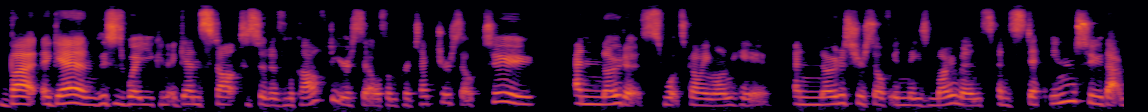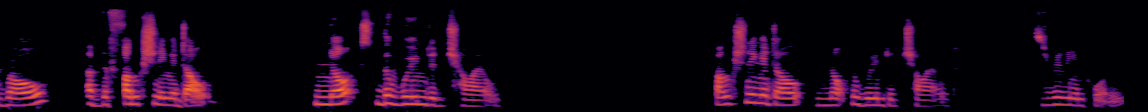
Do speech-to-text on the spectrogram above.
But again this is where you can again start to sort of look after yourself and protect yourself too and notice what's going on here and notice yourself in these moments and step into that role of the functioning adult not the wounded child. Functioning adult not the wounded child. This is really important.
